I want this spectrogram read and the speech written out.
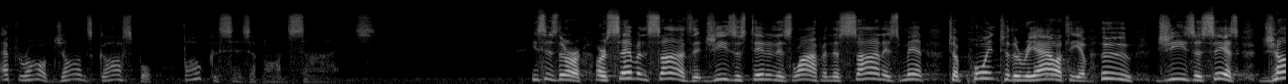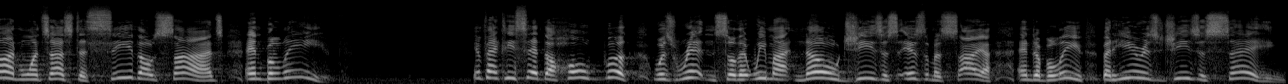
After all, John's gospel focuses upon signs. He says there are, are seven signs that Jesus did in his life, and the sign is meant to point to the reality of who Jesus is. John wants us to see those signs and believe. In fact, he said the whole book was written so that we might know Jesus is the Messiah and to believe. But here is Jesus saying,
